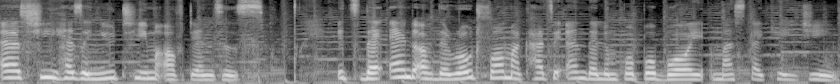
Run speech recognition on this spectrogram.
as she has a new team of dancers. It's the end of the road for Makhadzi and the Limpopo boy, Master KG.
